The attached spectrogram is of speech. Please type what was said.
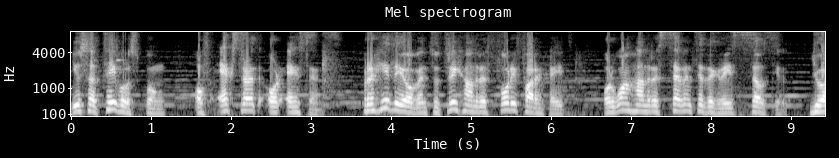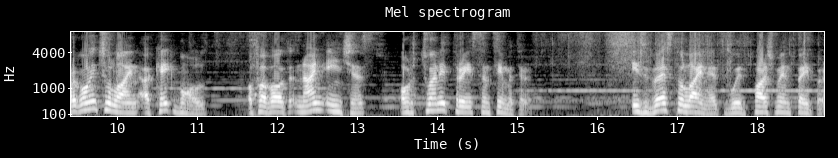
use a tablespoon of extract or essence. Preheat the oven to 340 Fahrenheit or 170 degrees Celsius. You are going to line a cake mold of about 9 inches or 23 centimeters. It's best to line it with parchment paper.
